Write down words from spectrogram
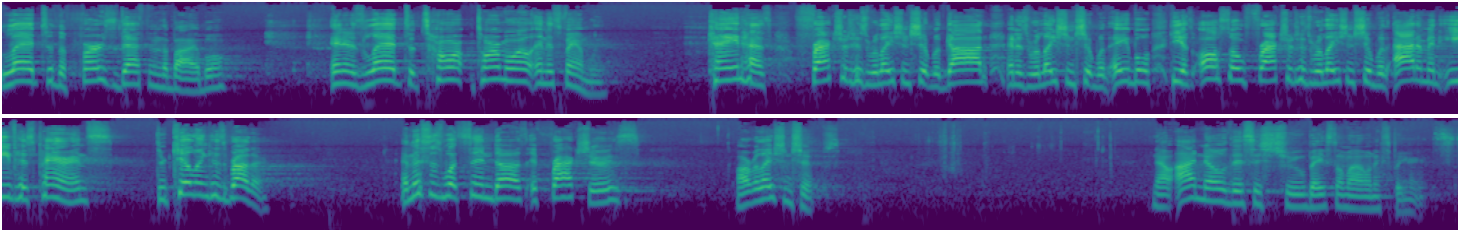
led to the first death in the Bible, and it has led to tor- turmoil in his family. Cain has fractured his relationship with God and his relationship with Abel. He has also fractured his relationship with Adam and Eve, his parents, through killing his brother. And this is what sin does it fractures our relationships. Now, I know this is true based on my own experience.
